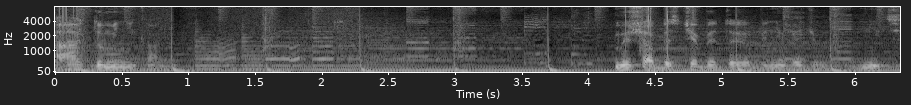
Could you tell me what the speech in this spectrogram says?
Ach, Dominikanów. Mysza, bez ciebie to ja by nie wiedział nic.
